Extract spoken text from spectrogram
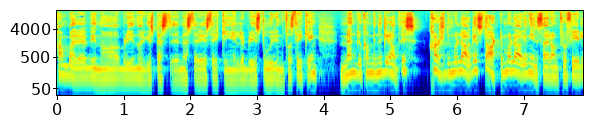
kan bare begynne å bli Norges beste mester i strikking eller bli stor innenfor strikking. Men du kan begynne gradvis. Kanskje du må lage, starte med å lage en Instagram-profil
